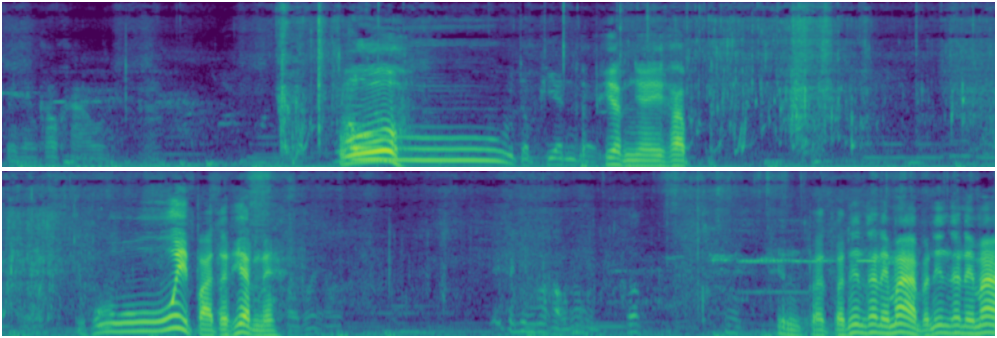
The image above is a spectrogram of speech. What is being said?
เป็นอย่างขาว โอ้ตะเพียนเลยเพี้ยนใหญ่ครับโอ้ยปลาตะเพียนไหมปกินภูเนเพี้ยนปลาปลานิ่นทะเลมาปลานิ่นทะเลมา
